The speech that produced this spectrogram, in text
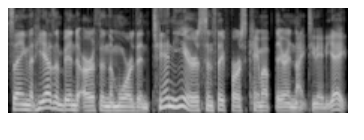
saying that he hasn't been to Earth in the more than 10 years since they first came up there in 1988.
